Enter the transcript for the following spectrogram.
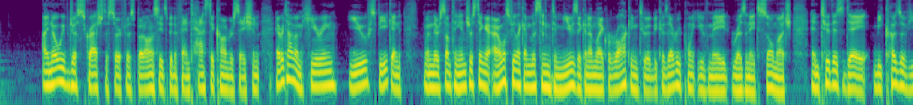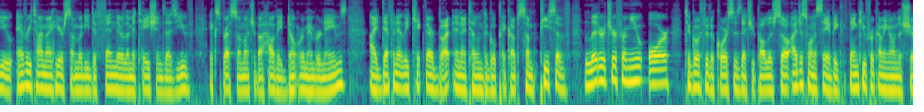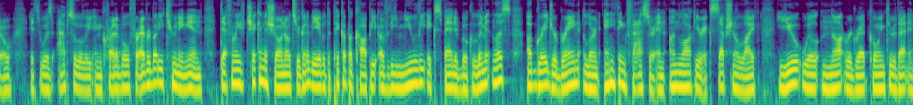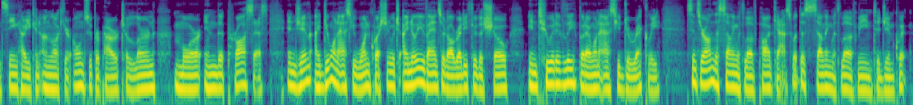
I know we've just scratched the surface, but honestly, it's been a fantastic conversation. Every time I'm hearing you speak and when there's something interesting i almost feel like i'm listening to music and i'm like rocking to it because every point you've made resonates so much. And to this day because of you every time i hear somebody defend their limitations as you've expressed so much about how they don't remember names i definitely kick their butt and i tell them to go pick up some piece of literature from you or to go through the courses that you publish so i just want to say a big thank you for coming on the show. It was absolutely incredible. For everybody tuning in definitely check in the show notes. You're going to be be able to pick up a copy of the newly expanded book Limitless Upgrade Your Brain, Learn Anything Faster, and Unlock Your Exceptional Life. You will not regret going through that and seeing how you can unlock your own superpower to learn more in the process. And Jim, I do want to ask you one question, which I know you've answered already through the show intuitively, but I want to ask you directly. Since you're on the Selling with Love podcast, what does selling with love mean to Jim Kwik?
